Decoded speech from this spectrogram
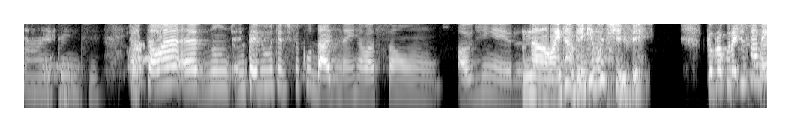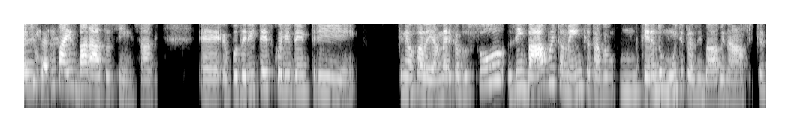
Ah, entendi. Então é, é não, não, teve muita dificuldade, né, em relação ao dinheiro. Né? Não, ainda bem que não tive. Porque eu procurei justamente é. um país barato, assim, sabe? É, eu poderia ter escolhido entre, que nem eu falei, América do Sul, Zimbábue também, que eu tava querendo muito ir pra Zimbábue, na África,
